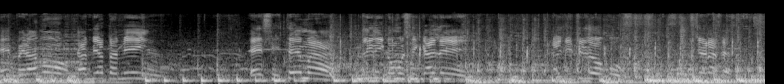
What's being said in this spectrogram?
esperamos cambiar también el sistema clínico musical del distrito de Ocu. Muchas gracias.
